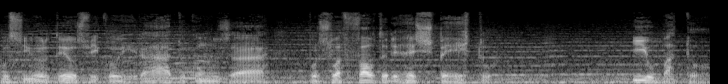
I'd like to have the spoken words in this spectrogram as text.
O Senhor Deus ficou irado com Uzá por sua falta de respeito e o matou.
